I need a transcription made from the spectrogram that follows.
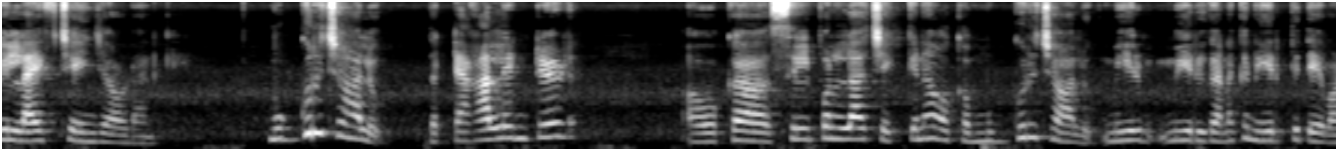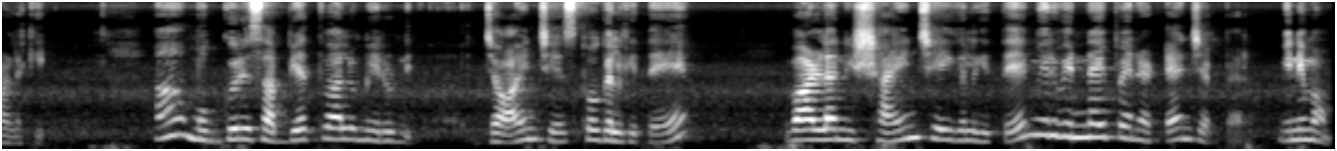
మీ లైఫ్ చేంజ్ అవ్వడానికి. ముగ్గురు చాలు. ద టాలెంటెడ్ ఒక శిల్పంలా చెక్కిన ఒక ముగ్గురు చాలు. మీరు మీరు కనుక నేర్పితే వాళ్ళకి. ముగ్గురు సభ్యత్వాలు మీరు జాయిన్ చేసుకోగలిగితే వాళ్ళని షైన్ చేయగలిగితే మీరు విన్ అయిపోయినట్టే అని చెప్పారు. Minimum.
